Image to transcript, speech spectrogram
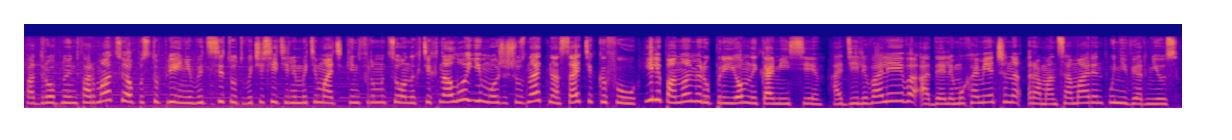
Подробную информацию о поступлении в Институт вычислительной математики и информационных технологий можешь узнать на сайте КФУ или по номеру приемной комиссии. Адиля Валеева, Аделя Мухаммедшина, Роман Самарин, Univer News.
